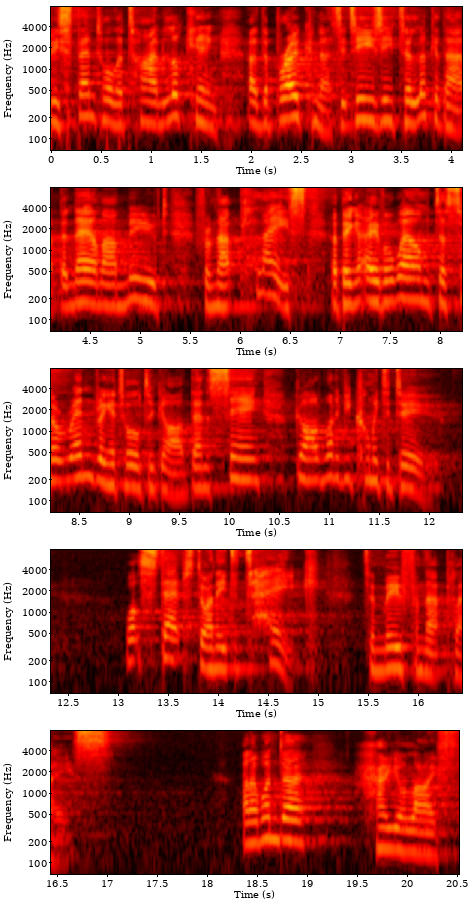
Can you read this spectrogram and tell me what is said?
we spent all the time looking at the brokenness, it's easy to look at that. But Nehemiah moved from that place of being overwhelmed to surrendering it all to God, then seeing, God, what have you called me to do? What steps do I need to take to move from that place? And I wonder how your life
